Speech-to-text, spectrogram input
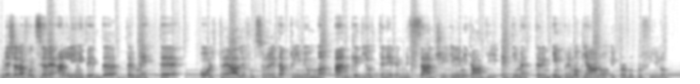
Invece la funzione Unlimited permette, oltre alle funzionalità premium, anche di ottenere messaggi illimitati e di mettere in primo piano il proprio profilo.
